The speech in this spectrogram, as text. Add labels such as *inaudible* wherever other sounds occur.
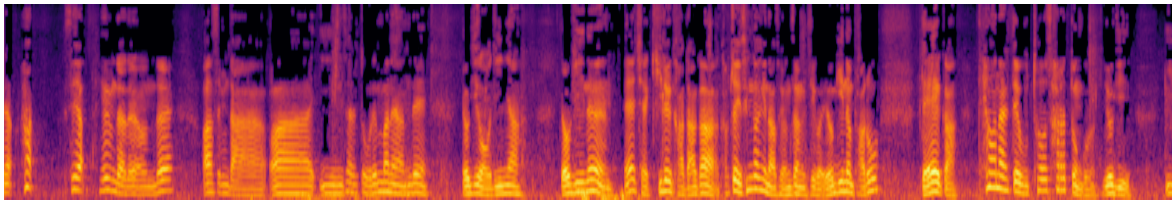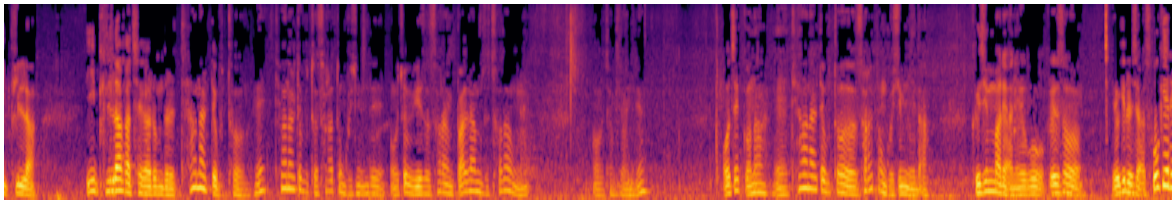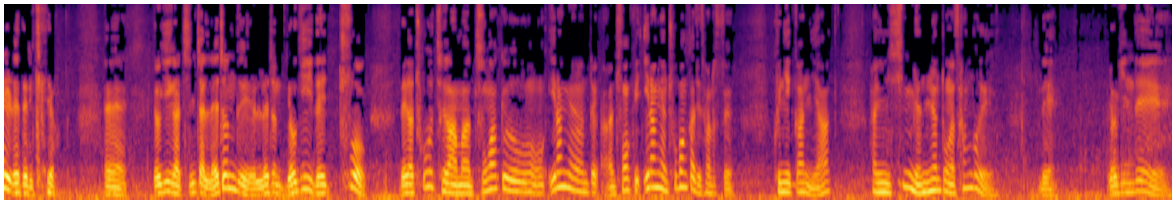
안녕하세요. 희입니다 네, 여러분들. 반갑습니다. 와, 이 인사를 또 오랜만에 하는데, 여기가 어디냐? 여기는, 예, 제가 길을 가다가 갑자기 생각이 나서 영상을 찍어요. 여기는 바로 내가 태어날 때부터 살았던 곳. 여기, 이 빌라. 이 빌라가 제가 여러분들 태어날 때부터, 예? 태어날 때부터 살았던 곳인데, 어, 저 위에서 사람이 빨래하면서 쳐다보네. 어, 잠시만요. 어쨌거나, 예, 태어날 때부터 살았던 곳입니다. 거짓말이 아니고, 그래서 여기를 제가 소개를 해드릴게요. *laughs* 예, 여기가 진짜 레전드예요, 레전드. 여기 내 추억. 내가 초, 제가 아마 중학교 1학년 때, 아, 중학교 1학년 초반까지 살았어요. 그니까 약한10몇년 동안 산 거예요. 네. 여기인데,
